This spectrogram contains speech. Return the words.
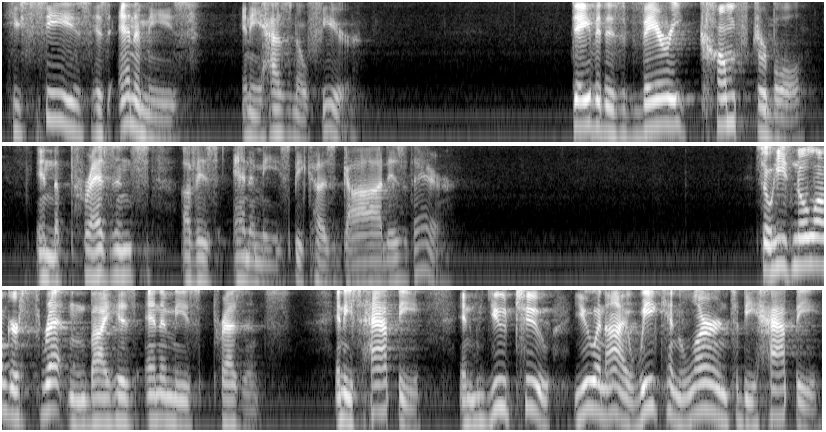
he sees his enemies and he has no fear. David is very comfortable in the presence of his enemies because God is there. So he's no longer threatened by his enemy's presence. And he's happy. And you too, you and I, we can learn to be happy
